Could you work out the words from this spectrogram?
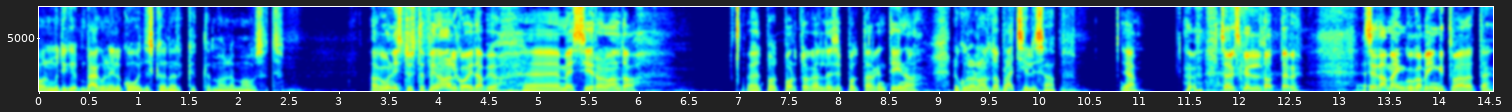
on muidugi, praegu neil koondis ka nõrk, ütleme, oleme ausad. Aga unistuste finaal koidab ju, äh, Messi, Ronaldo. ühelt poolt Portugal, teiselt poolt Argentiina. no kui Ronaldo platsile saab. jah see oleks küll totter, seda mängu ka pingit vaadata.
